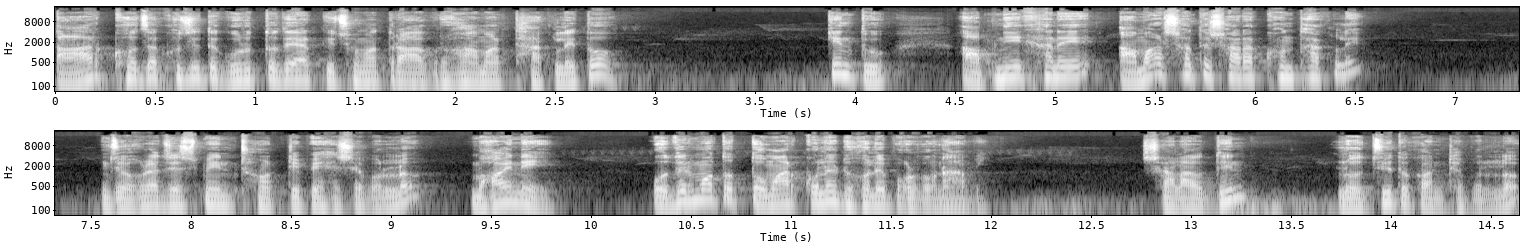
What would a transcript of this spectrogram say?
তার খোঁজাখুঁজিতে গুরুত্ব দেওয়ার কিছুমাত্র আগ্রহ আমার থাকলে তো? কিন্তু আপনি এখানে আমার সাথে সারাক্ষণ থাকলে? জোহরা জেসমিন ঠোঁট টিপে হেসে বলল, ভয় নেই, ওদের মতো তোমার কোলে ঢলে পড়ব না আমি। সালাউদ্দিন লজ্জিত কণ্ঠে বলল,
